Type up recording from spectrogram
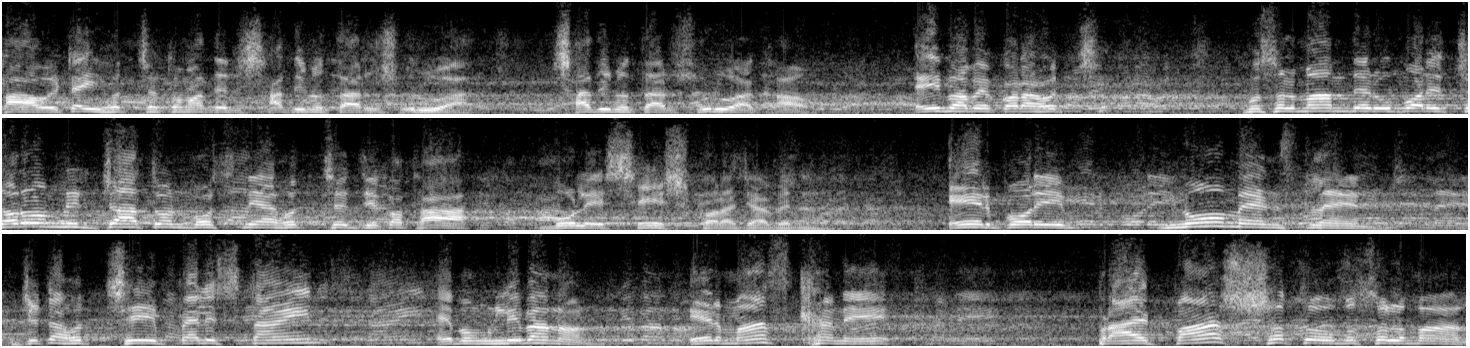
খাও, এটাই হচ্ছে তোমাদের স্বাধীনতার শুরুয়া। স্বাধীনতার শুরুয়া খাও। এইভাবে করা হচ্ছে। মুসলমানদের উপরে চরম নির্যাতন বসনিয়া হচ্ছে, যে কথা বলে শেষ করা যাবে না। এরপরে নো ম্যানস ল্যান্ড যেটা হচ্ছে প্যালেস্টাইন এবং লিবানন। এর মাঝখানে প্রায় পাঁচ শত মুসলমান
